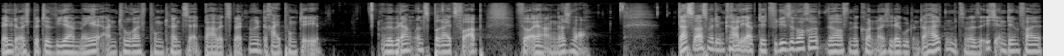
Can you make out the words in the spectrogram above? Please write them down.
wendet euch bitte via Mail an thoralf.hönze.babelsberg03.de. Wir bedanken uns bereits vorab für euer Engagement. Das war's mit dem Kali-Update für diese Woche. Wir hoffen, wir konnten euch wieder gut unterhalten, beziehungsweise ich in dem Fall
